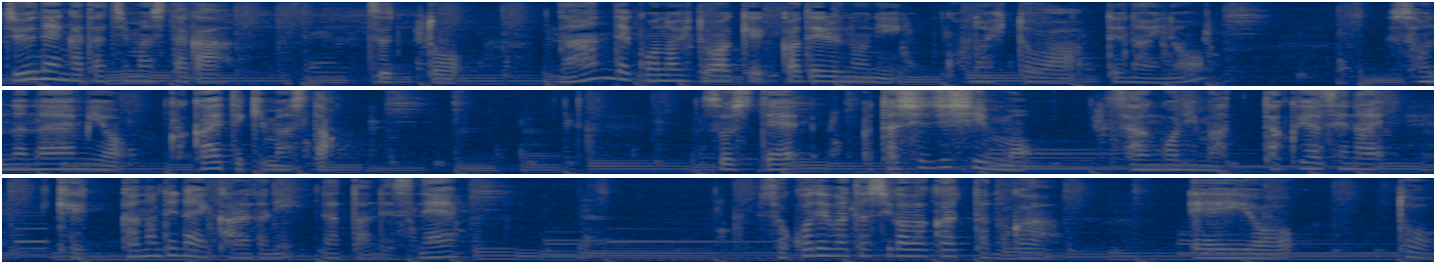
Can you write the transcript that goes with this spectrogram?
10年が経ちましたがずっとなんでこの人は結果出るのにこの人は出ないの？そんな悩みを抱えてきました。そして私自身も産後に全く痩せない結果の出ない体になったんですね。そこで私が分かったのが栄養と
